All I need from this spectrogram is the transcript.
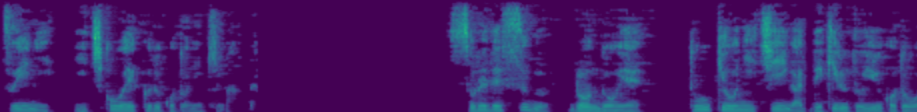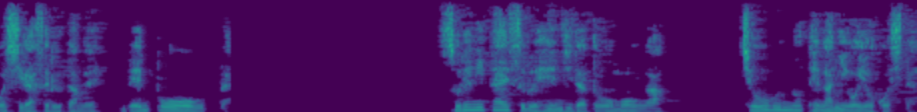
ついに一高へ来ることに決まった。それですぐロンドンへ東京に地位ができるということを知らせるため電報を打った。それに対する返事だと思うが、長文の手紙をよこした。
